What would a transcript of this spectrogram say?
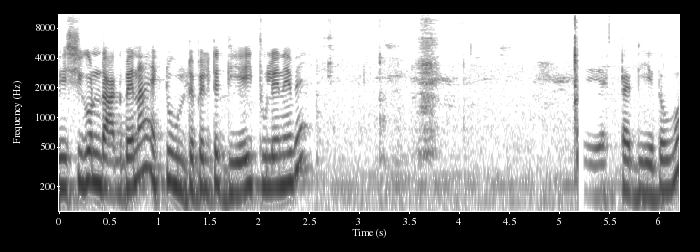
বেশিক্ষণ ডাকবে না, একটু উল্টে পেল্টে দিয়েই তুলে নেবে। একটা দিয়ে দেবো।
